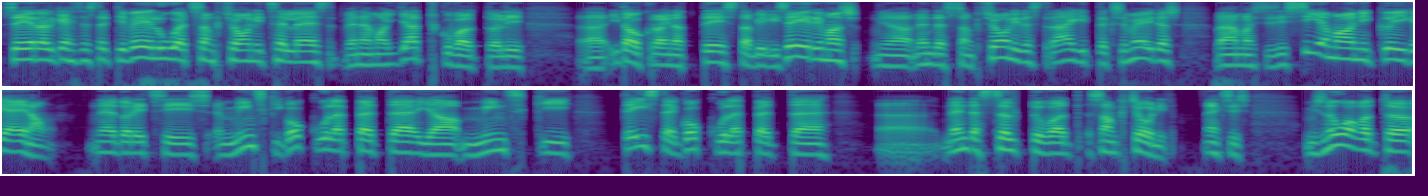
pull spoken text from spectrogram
seejärel kehtestati veel uued sanktsioonid selle eest, et Venemaa jätkuvalt oli äh, Ida-Ukrainat destabiliseerimas ja nendest sanktsioonidest räägitakse meedias vähemasti siis siiamaani kõige enam. Need olid siis Minski kokkulepete ja Minski teiste kokkulepete äh, nendest sõltuvad sanktsioonid. ehk siis, mis nõuavad äh,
